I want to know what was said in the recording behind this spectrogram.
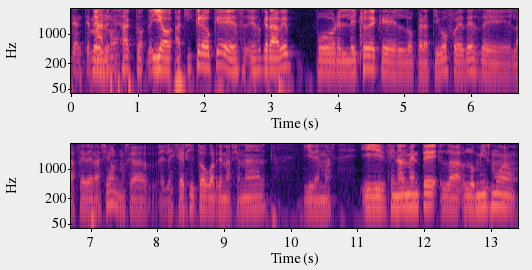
de antemano. exacto. Y aquí creo que es, es grave por el hecho de que el operativo fue desde la federación, o sea, el ejército, Guardia Nacional y demás. Y finalmente lo mismo,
